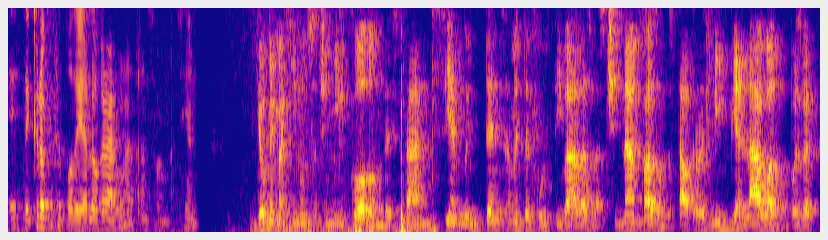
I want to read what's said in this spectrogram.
este, creo que se podría lograr una transformación. Yo me imagino un Xochimilco donde están siendo intensamente cultivadas las chinampas, donde está otra vez limpia el agua, donde puedes ver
